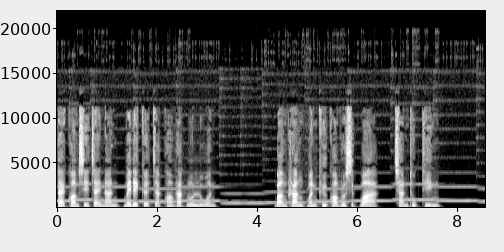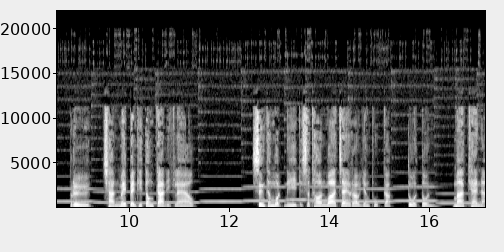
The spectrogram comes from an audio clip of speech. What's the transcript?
แต่ความเสียใจนั้นไม่ได้เกิดจากความรักล้วนๆ บางครั้งมันคือความรู้สึกว่า ฉันถูกทิ้ง หรือฉันไม่เป็นที่ต้องการอีกแล้ว ซึ่งทั้งหมดนี้สะท้อนว่าใจเรายังผูกกับตัวตนมากแค่ไหน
